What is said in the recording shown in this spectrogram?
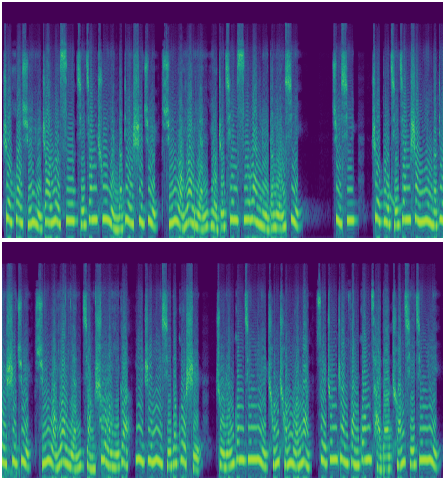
这或许与赵露思即将出演的电视剧《许我耀眼》有着千丝万缕的联系。据悉，这部即将上映的电视剧《许我耀眼》讲述了一个励志逆袭的故事，主人公经历重重磨难，最终绽放光彩的传奇经历。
